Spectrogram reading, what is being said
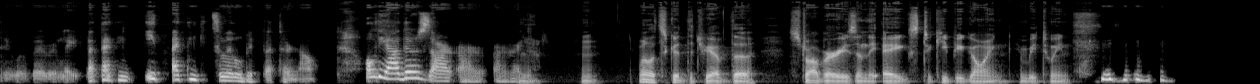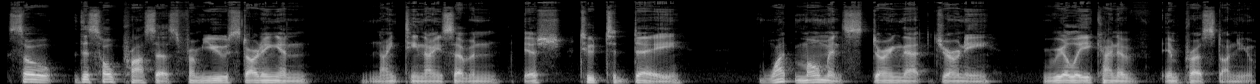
they were very late. But I think it, I think it's a little bit better now. All the others are are, are right. Yeah. Hmm. Well, it's good that you have the strawberries and the eggs to keep you going in between. so, this whole process from you starting in 1997 ish to today, what moments during that journey really kind of impressed on you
